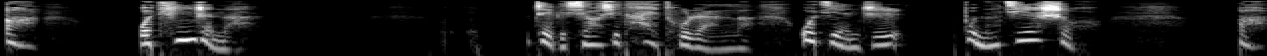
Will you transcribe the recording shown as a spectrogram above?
啊，我听着呢。这个消息太突然了，我简直不能接受。啊，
